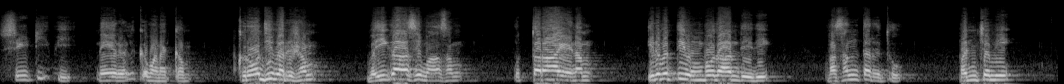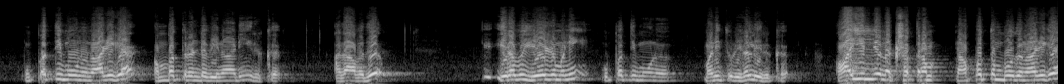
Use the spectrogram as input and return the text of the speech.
சிடிவி நேயர்களுக்கு வணக்கம். குரோதி வருஷம் வைகாசி மாசம் உத்தராயணம் இருபத்தி ஒன்பதாம் தேதி வசந்த ரித்து பஞ்சமி முப்பத்தி மூணு நாழிகை ஐம்பத்தி ரெண்டு வினாடி இருக்கு. அதாவது இரவு ஏழு மணி முப்பத்தி மூணு மணித்துளிகள் இருக்கு. ஆயில்ய நட்சத்திரம் நாற்பத்தொம்போது நாழிகை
